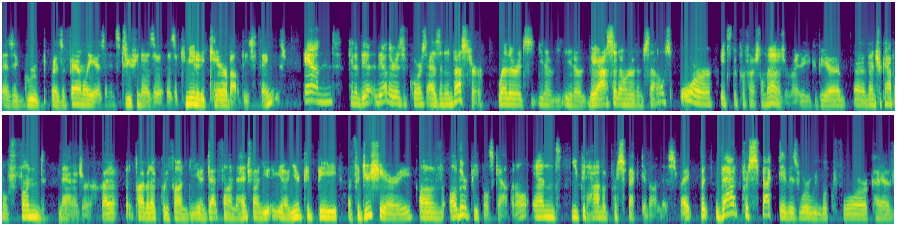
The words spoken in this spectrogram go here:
as a group as a family as an institution as a as a community care about these things and kind of the, the other is of course as an investor whether it's you know you know the asset owner themselves or it's the professional manager right? You could be a, a venture capital fund manager right? Private equity fund you know, debt fund hedge fund you, you know you could be a fiduciary of other people's capital and you could have a perspective on this right? But that perspective is where we look for kind of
